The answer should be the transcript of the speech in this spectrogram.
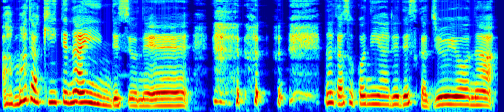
あ、まだ聞いてないんですよね。なんかそこにあれですか、重要な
